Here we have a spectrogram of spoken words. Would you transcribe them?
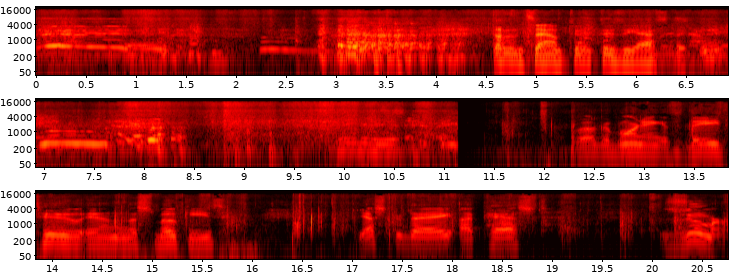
Hey! Doesn't sound too enthusiastic. Well, good morning. It's day two in the Smokies. Yesterday I passed Zoomer.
